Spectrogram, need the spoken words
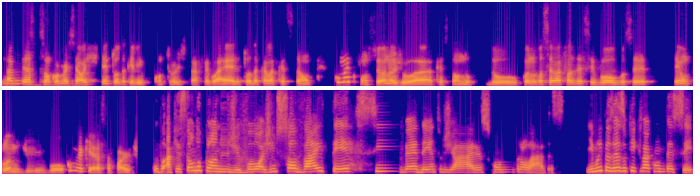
na aviação comercial, a gente tem todo aquele controle de tráfego aéreo, toda aquela questão. Como é que funciona, Ju, a questão do, do. Quando você vai fazer esse voo, você tem um plano de voo? Como é que é essa parte? A questão do plano de voo, a gente só vai ter se estiver dentro de áreas controladas. E muitas vezes o que, que vai acontecer?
